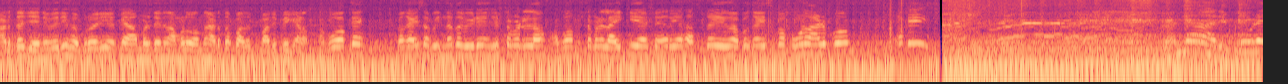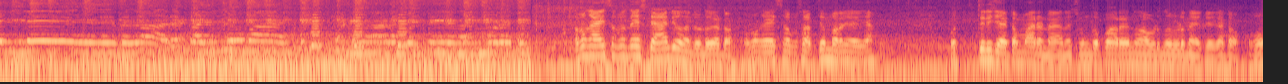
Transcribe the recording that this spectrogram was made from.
അടുത്ത ജനുവരി ഫെബ്രുവരി ഒക്കെ ആകുമ്പോഴത്തേന് നമ്മൾ വന്ന് അടുത്ത പതി- പതിപ്പിക്കണം. അപ്പോൾ ഓക്കെ അപ്പോൾ ഗൈസ് അപ്പോൾ ഇന്നത്തെ വീഡിയോ നിങ്ങൾക്ക് ഇഷ്ടപ്പെട്ടല്ലോ അപ്പോൾ ഇഷ്ടപ്പെട്ട ലൈക്ക് ചെയ്യുക ഷെയർ ചെയ്യുക സബ്സ്ക്രൈബ് ചെയ്യുക. അപ്പോൾ ഗൈസ് ഇപ്പോൾ ഫോൺ താഴെ പോകും നമ്മുടെ അപ്പം കായസ് അപ്പം സ്റ്റാൻഡ് വന്നിട്ടുണ്ട് കേട്ടോ. അപ്പം ഗൈസ് അപ്പോൾ സത്യം പറഞ്ഞു കഴിഞ്ഞാൽ ഒത്തിരി ചേട്ടന്മാരുണ്ടായിരുന്നു. ചുങ്കപ്പാറയെന്നും അവിടുന്ന് ഇവിടുന്നൊക്കെ കേട്ടോ. അപ്പോൾ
